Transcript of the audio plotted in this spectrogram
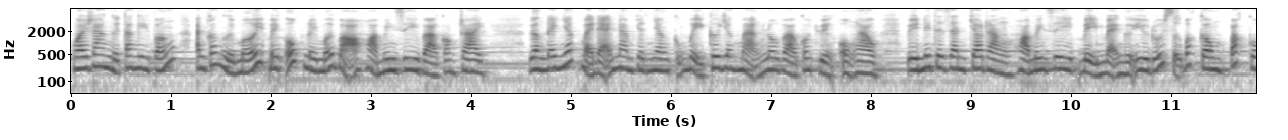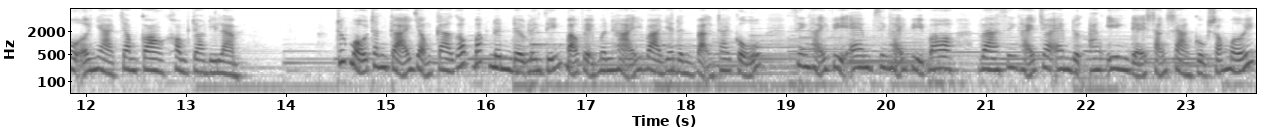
Ngoài ra, người ta nghi vấn anh có người mới bên Úc nên mới bỏ Hòa Minzy và con trai. Gần đây nhất, mẹ đẻ nam doanh nhân cũng bị cư dân mạng lôi vào câu chuyện ồn ào vì netizen cho rằng Hòa minh di bị mẹ người yêu đối xử bất công, bắt cô ở nhà chăm con, không cho đi làm. Trước mỗi tranh cãi, giọng ca gốc Bắc Ninh đều lên tiếng bảo vệ Minh Hải và gia đình bạn trai cũ. Xin hãy vì em, xin hãy vì Bo và xin hãy cho em được an yên để sẵn sàng cuộc sống mới.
